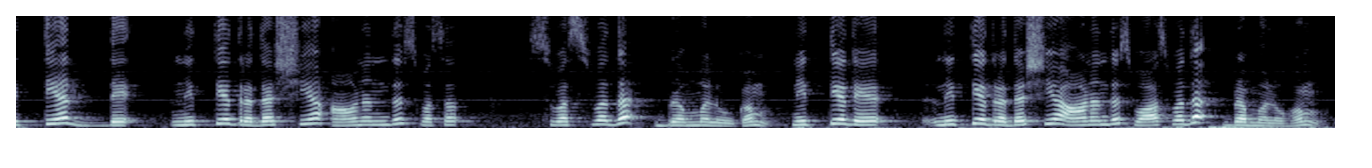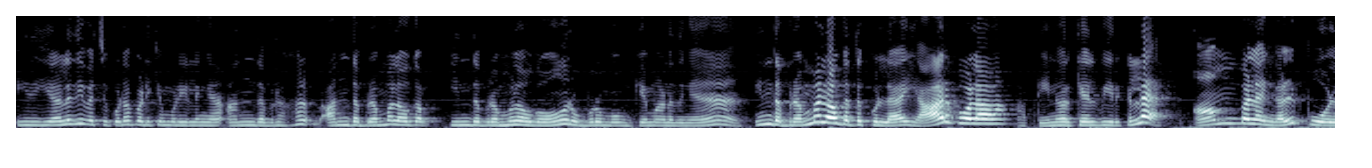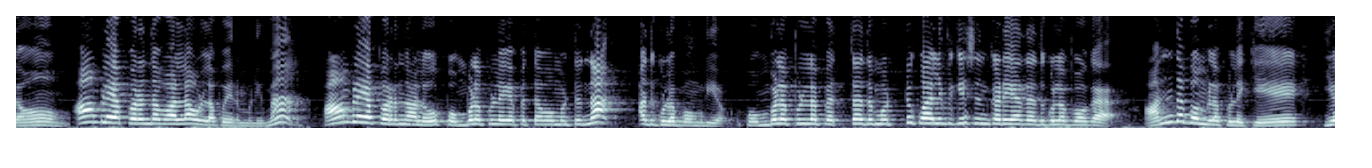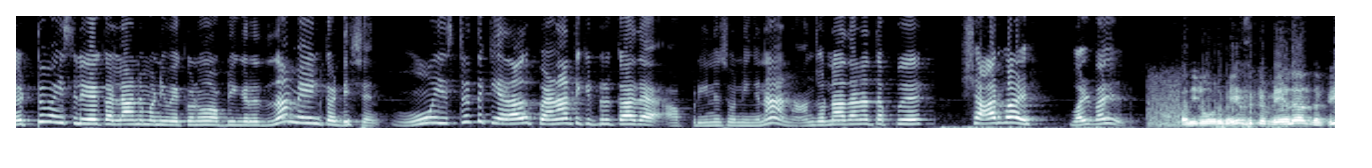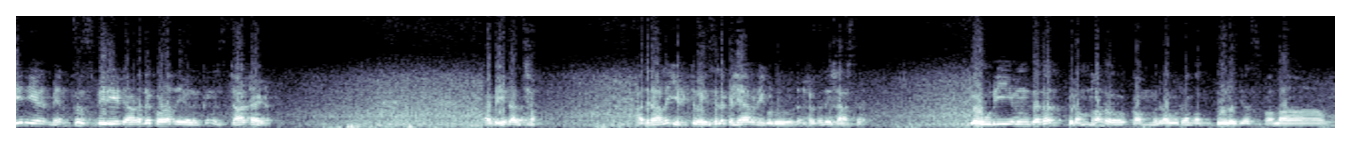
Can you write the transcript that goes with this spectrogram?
நித்ய தே ஆனந்த ஸ்வச ஸ்வஸ்வத பிரம்மலோகம். நித்யதே நித்யத்ரதஷ்ய ஆனந்த ஸ்வாஸ்வத பிரம்மலோகம். இது எழுதி வச்சு கூட படிக்க முடியலைங்க. அந்த பிரம்ம அந்த பிரம்மலோகம். இந்த பிரம்மலோகம் ரொம்ப ரொம்ப முக்கியமானதுங்க. இந்த பிரம்மலோகத்துக்குள்ள யார் போலாம் அப்படின்னு ஒரு கேள்வி இருக்குல்ல? ஆம்பளைங்கள் போலாம். ஆம்பளையா பிறந்தவாள்லாம் உள்ள போயிட முடியுமா? ஆம்பளையா பிறந்தாலும் பொம்பளை பிள்ளைய பெற்றவ மட்டும்தான் அதுக்குள்ளே போக முடியும். பொம்பளை பிள்ளை பெற்றது மட்டும் குவாலிஃபிகேஷன் கிடையாது அதுக்குள்ளே போக. அந்த பொம்பளை பிள்ளைக்கு எட்டு வயசுலேயே கல்யாணம் பண்ணி வைக்கணும் அப்படிங்கிறது தான் மெயின் கண்டிஷன் உன் இஷ்டத்துக்கு ஏதாவது பெணாத்திக்கிட்டு இருக்காத அப்படின்னு சொன்னீங்கன்னா நான் சொன்னாதானே தப்பு? ஷார்வல் வல்வல் பதினோரு வயசுக்கு மேல அந்த பீரியட் மென்சஸ் பீரியட் ஆனது குழந்தைகளுக்கு ஸ்டார்ட் ஆயிடும். அப்படின்னு அர்த்தம். அதனால எட்டு வயசுல கல்யாணம் பண்ணி கொடுன்னு சொல்றது சாஸ்திரம். கௌரியம் ததத் பிரம்மலோகம் ரௌரவந்துரஜஸ்வலாம்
